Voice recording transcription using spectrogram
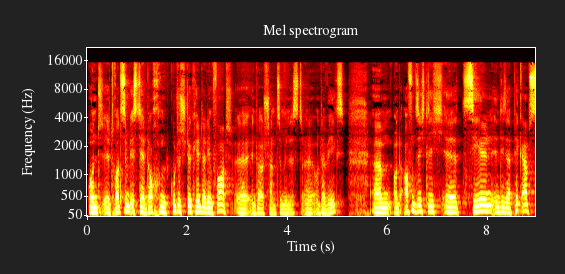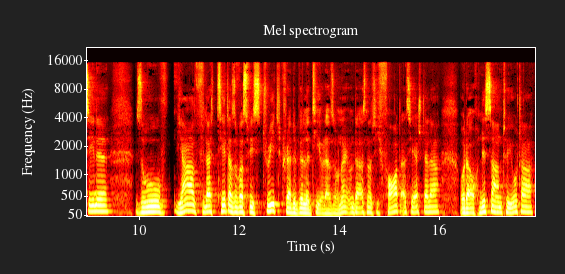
und äh, trotzdem ist der doch ein gutes Stück hinter dem Ford äh, in Deutschland zumindest äh, unterwegs. Ähm, und offensichtlich äh, zählen in dieser Pickup-Szene so, ja, vielleicht zählt da sowas wie Street Credibility oder so. Ne? Und da ist natürlich Ford als Hersteller oder auch Nissan, Toyota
